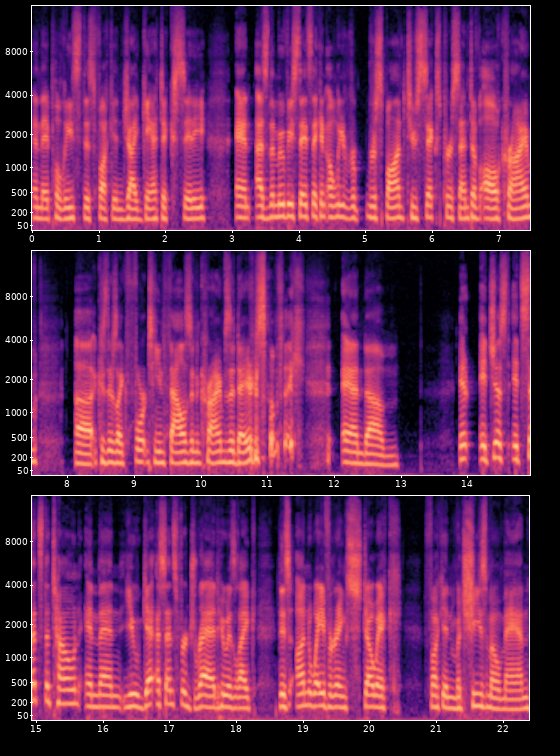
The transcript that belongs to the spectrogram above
and they police this fucking gigantic city. And as the movie states, they can only re- respond to 6% of all crime because uh, there's like 14,000 crimes a day or something. And um, it it just it sets the tone and then you get a sense for Dredd who is like this unwavering stoic fucking machismo man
